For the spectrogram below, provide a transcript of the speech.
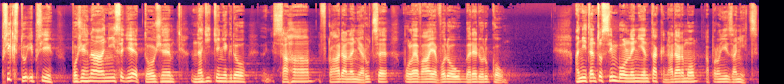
Při křtu i při požehnání se děje to, že na dítě někdo sahá, vkládá na ně ruce, polévá je vodou, bere do rukou. Ani tento symbol není jen tak nadarmo a pro nic za nic.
